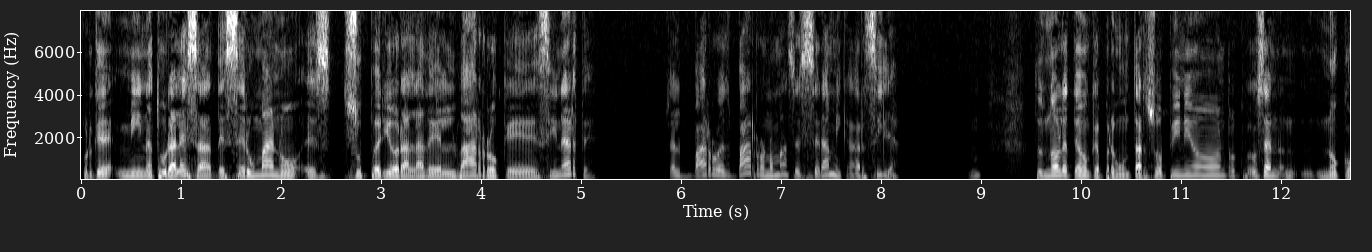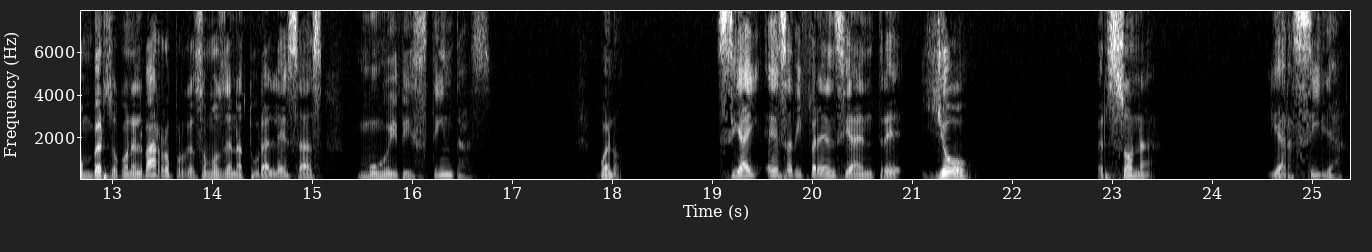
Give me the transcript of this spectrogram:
Porque mi naturaleza de ser humano es superior a la del barro que es inerte el barro es barro nomás, es cerámica, arcilla. Entonces no le tengo que preguntar su opinión, o sea, no converso con el barro porque somos de naturalezas muy distintas. Bueno, si hay esa diferencia entre yo, persona, y arcilla,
